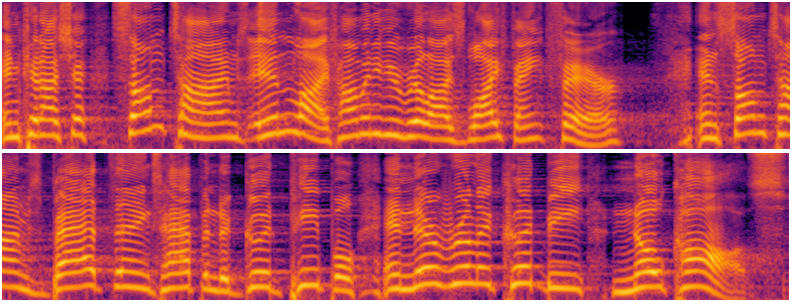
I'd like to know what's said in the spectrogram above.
And can I share? Sometimes in life, how many of you realize life ain't fair? And sometimes bad things happen to good people, and there really could be no cause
